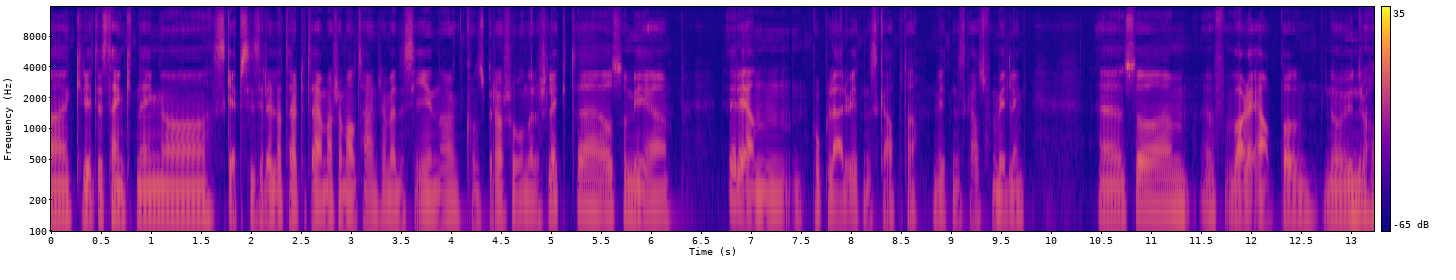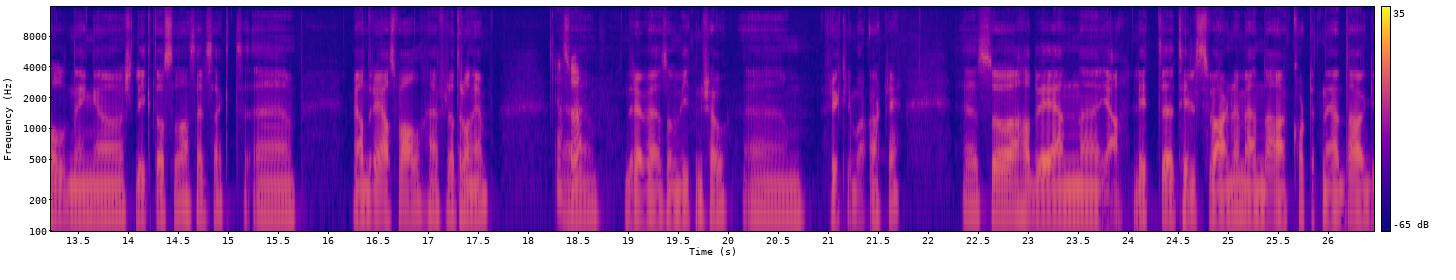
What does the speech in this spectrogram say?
eh, kritisk tenkning og skepsisrelaterte temaer som alternativ medisin og konspirasjoner og slikt. eh, Og så mye ren populærvitenskap, da. Vitenskapsformidling. Uh, Så um, var det ja, på noe underholdning og slikt også, da, selvsagt. Uh, Med Andreas Wahl her fra Trondheim. Jaså? Eh, Drev et sånn vitenshow. Fryktelig artig. Eh, Så hadde vi en eh, ja, litt eh, tilsvarende, men da kortet ned dag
